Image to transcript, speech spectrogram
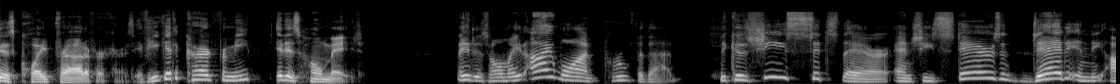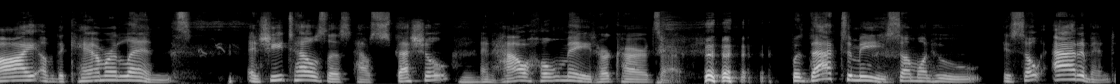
is quite proud of her cards. If you get a card from me, it is homemade. It is homemade. I want proof of that because she sits there and she stares dead in the eye of the camera lens and she tells us how special and how homemade her cards are. But that to me, someone who is so adamant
